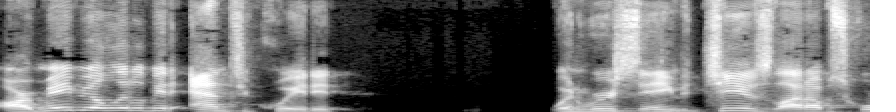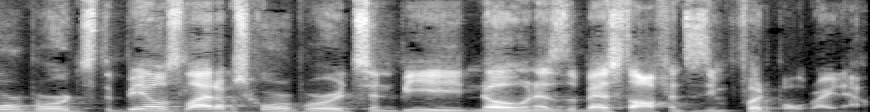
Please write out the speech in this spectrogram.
are maybe a little bit antiquated when we're seeing the Chiefs light up scoreboards, the Bills light up scoreboards, and be known as the best offenses in football right now.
